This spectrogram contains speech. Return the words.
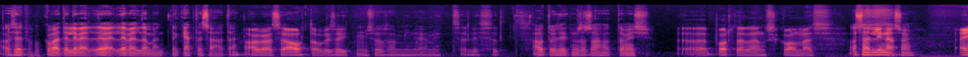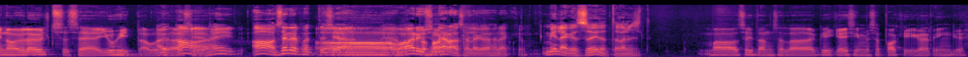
aga seda peab kõvasti level, level, leveldama, et need kätte saada. aga see autoga sõitmise osa, mine metsa lihtsalt autoga sõitmise osa, oota mis? äh, Borderlands kolmes. aa, sa oled linnas või? ei no üleüldse see juhitavuse aa, asi, ei, aa, selles mõttes Aa, jaa, what ma harjusin the fuck. ära sellega ühel hetkel. millega sa sõidad tavaliselt? ma sõidan selle kõige esimese pagiga ringi.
